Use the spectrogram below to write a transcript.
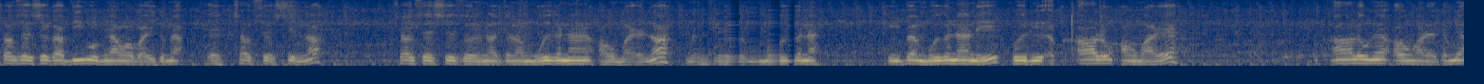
68ကပြီးဖို့များပါပါပြီခင်ဗျအဲ68နော်68ဆိုရင်တော့ကျွန်တော်မွေးကနန်းအောင်ပါတယ်နော်မွေးကနန်းဒီဘက်မွေးကနန်းနေခွေဒီအားလုံးအောင်ပါတယ်အားလုံးလည်းအောင်ပါတယ်ခင်ဗျ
